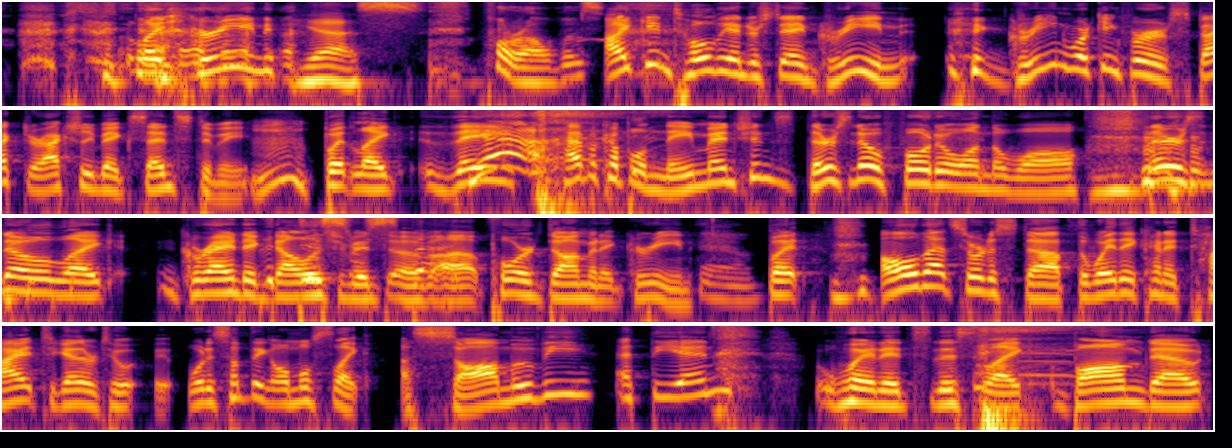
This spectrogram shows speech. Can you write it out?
like green Yes. Poor Elvis. I can totally understand Green. Green working for Spectre actually makes sense to me. Mm. But like they Yeah. have a couple name mentions. There's no photo on the wall. There's no like grand acknowledgement of uh, poor Dominic Green. Yeah. But all that sort of stuff, the way they kind of tie it together to what is something almost like a Saw movie at the end, when it's this like bombed out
